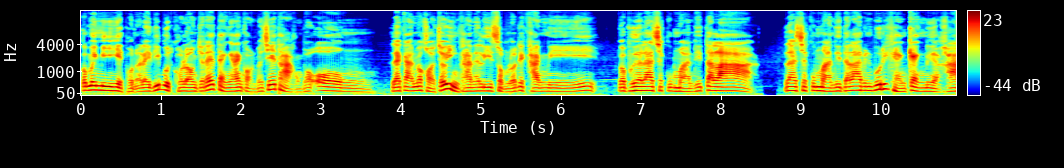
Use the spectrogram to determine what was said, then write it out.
ก็ไม่มีเหตุผลอะไรที่บุตรโคลองจะได้แต่งงานก่อนพระเชษฐาของพระองค์ และการมาขอเจ้าหญิงคานธารีสมรสในครั้งนี้ ก็เพื่อราชกุมารทิตราราชกุมารทิตราเป็นผู้ที่แข็งแกร่งเหนือใคร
